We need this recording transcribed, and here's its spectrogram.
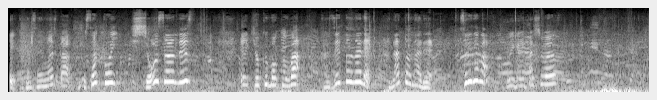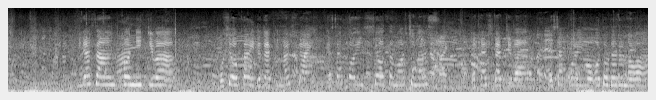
くださいました。よさこい師匠さんです。え曲目は風となれ花となれ。それではお願いいたします。皆さんこんにちは。ご紹介いただきました。よさこい師匠と申します。私たちはよさこいを踊れるのは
